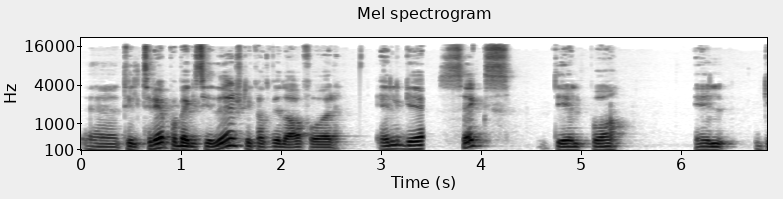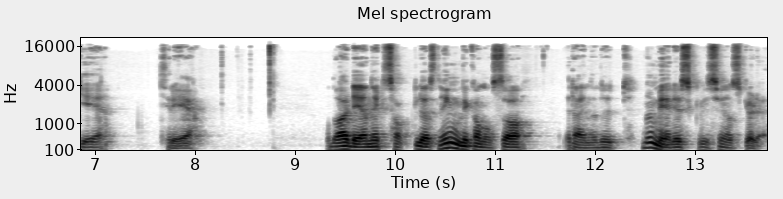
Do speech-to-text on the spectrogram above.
eh, til 3 på begge sider, slik at vi da får LG6 delt på LG3. Og Da er det en eksakt løsning. Vi kan også regne det ut numerisk hvis vi ønsker det.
